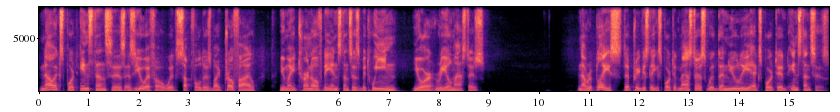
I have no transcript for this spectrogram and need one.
Now export instances as UFO with subfolders by profile. You may turn off the instances between your real masters. Now replace the previously exported masters with the newly exported instances.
